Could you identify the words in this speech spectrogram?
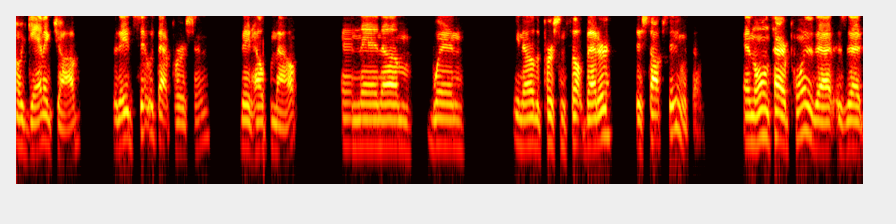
organic job, where they'd sit with that person, they'd help them out. And then um, when, you know, the person felt better, they stopped sitting with them. And the whole entire point of that is that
